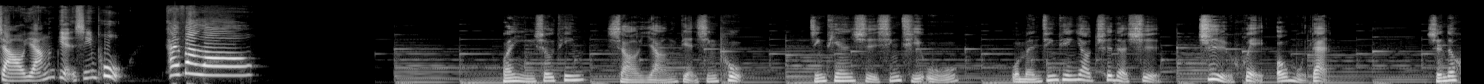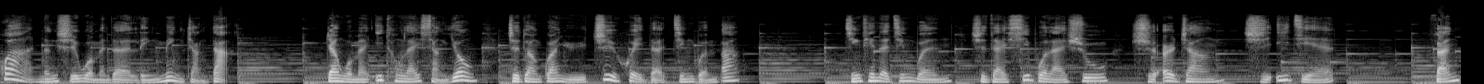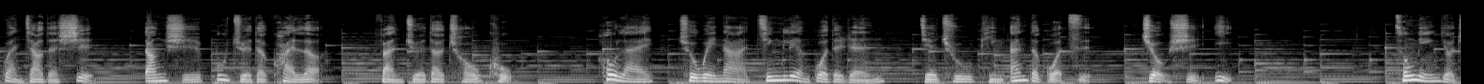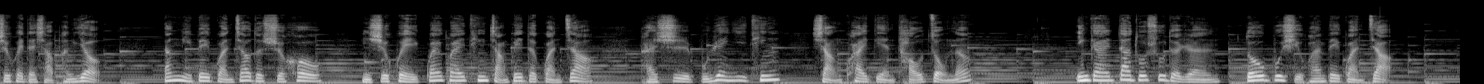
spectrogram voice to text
小羊点心铺开饭喽！欢迎收听小羊点心铺。今天是星期五，我们今天要吃的是智慧欧姆蛋。神的话能使我们的灵命长大，让我们一同来享用这段关于智慧的经文吧。今天的经文是在希伯来书十二章十一节。反管教的事，当时不觉得快乐，反觉得愁苦；后来却为那精炼过的人结出平安的果子，就是义。聪明有智慧的小朋友，当你被管教的时候，你是会乖乖听长辈的管教，还是不愿意听，想快点逃走呢？应该大多数的人都不喜欢被管教。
